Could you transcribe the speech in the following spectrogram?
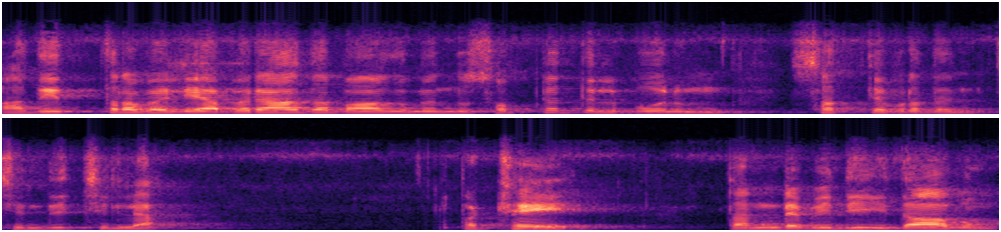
അതിത്ര വലിയ അപരാധമാകുമെന്ന് സ്വപ്നത്തിൽ പോലും സത്യവ്രതൻ ചിന്തിച്ചില്ല. പക്ഷേ തന്റെ വിധി ഇതാവും.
